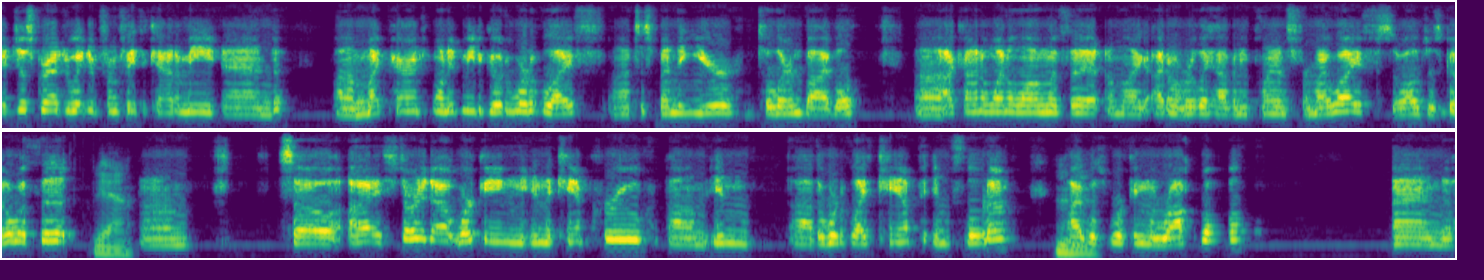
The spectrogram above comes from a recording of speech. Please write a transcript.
had just graduated from Faith Academy, and um, my parents wanted me to go to Word of Life uh, to spend a year to learn Bible. Uh, I kind of went along with it. I'm like, I don't really have any plans for my life, so I'll just go with it. Yeah. Um, so I started out working in the camp crew um, in uh, the Word of Life camp in Florida. I Mhm. was working the rock wall, and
